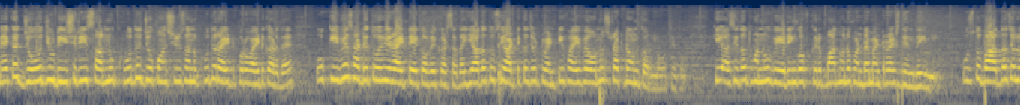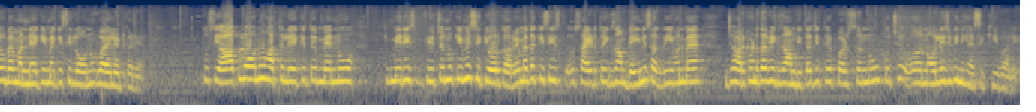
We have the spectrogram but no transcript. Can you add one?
ਮੈਂ ਕਿਹਾ, ਜੋ ਜੁਡੀਸ਼ਰੀ ਸਾਨੂੰ ਖੁਦ, ਜੋ ਕਨਸਟੀਟਿਊਸ਼ਨ ਸਾਨੂੰ ਖੁਦ ਰਾਈਟ ਪ੍ਰੋਵਾਈਡ ਕਰਦਾ ਹੈ, ਉਹ ਕਿਵੇਂ ਸਾਡੇ ਤੋਂ ਇਹ ਰਾਈਟ ਟੇਕ ਅਵੇ ਕਰ ਸਕਦਾ? ਜਾਂ ਤਾਂ ਤੁਸੀਂ ਆਰਟੀਕਲ ਜੋ 25 ਹੈ ਉਹਨੂੰ ਸਟਰਕ ਡਾਊਨ ਕਰ ਲਓ ਉੱਥੇ ਤੋਂ। ਕਿ ਅਸੀਂ ਤਾਂ ਤੁਹਾਨੂੰ ਵੇਅਰਿੰਗ ਆਫ ਕਿਰਪਾਨ ਤੁਹਾਨੂੰ ਫੰਡਾਮੈਂਟਲ ਰਾਈਟਸ ਦਿੰਦੇ ਹੀ ਨਹੀਂ। ਉਸ ਤੋਂ ਬਾਅਦ ਦਾ ਚਲੋ ਮੈਂ ਮੰਨਿਆ ਕਿ ਮੈਂ ਕਿਸੇ ਲਾਅ ਨੂੰ ਵਾਇਲੇਟ ਕਰਿਆ। ਤੁਸੀਂ ਆਪ ਲਾਅ ਨੂੰ ਹੱਥ ਲੈ ਕੇ ਤੇ ਮੈਨੂੰ ਮੇਰੀ ਫਿਊਚਰ ਨੂੰ ਕਿਵੇਂ ਸਿਕਿਉਰ ਕਰ ਰਹੇ ਮੈਂ ਤਾਂ ਕਿਸੇ ਸਾਈਡ ਤੋਂ ਐਗਜ਼ਾਮ ਦੇ ਹੀ ਨਹੀਂ ਸਕਦੀ। ਇਵਨ ਮੈਂ ਝਾਰਖੰਡ ਦਾ ਵੀ ਐਗਜ਼ਾਮ ਦਿੱਤਾ, ਜਿੱਥੇ ਪਰਸਨ ਨੂੰ ਕੁਝ ਨੌਲੇਜ ਵੀ ਨਹੀਂ ਹੈ ਸਿੱਖੀ ਬਾਰੇ।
